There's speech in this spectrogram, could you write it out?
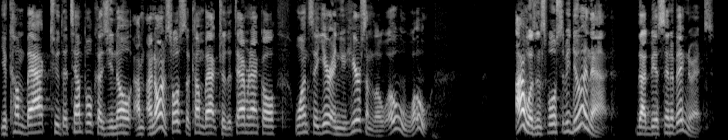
You come back to the temple because you know I'm, i know I'm supposed to come back to the tabernacle once a year, and you hear something. Oh, whoa! I wasn't supposed to be doing that. That'd be a sin of ignorance.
